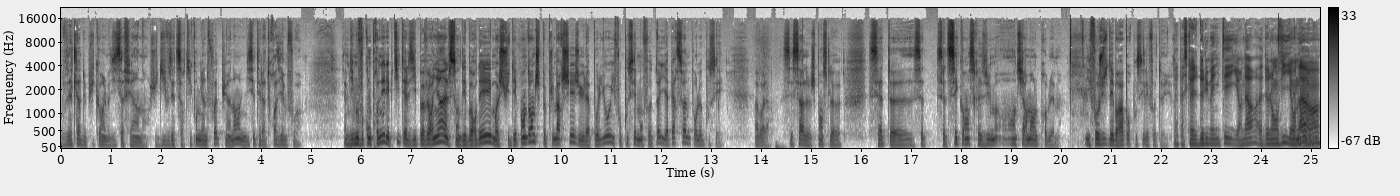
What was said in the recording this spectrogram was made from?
vous êtes là depuis quand? Elle me dit, ça fait un an. Je lui dis, vous êtes sorti combien de fois depuis un an? Elle me dit, c'était la troisième fois. Elle me dit, vous comprenez, les petites, elles y peuvent rien, elles sont débordées. Moi, je suis dépendante, je peux plus marcher, j'ai eu la polio, il faut pousser mon fauteuil, il n'y a personne pour le pousser. Ah, voilà, c'est ça, je pense, euh, cette, cette séquence résume entièrement le problème. Il faut juste des bras pour pousser les fauteuils. parce que de l'humanité, il y en a, de l'envie, il y en a hein.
